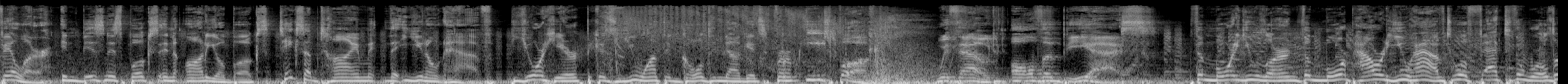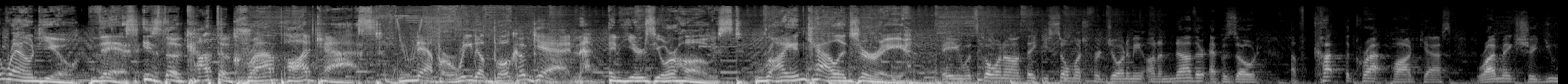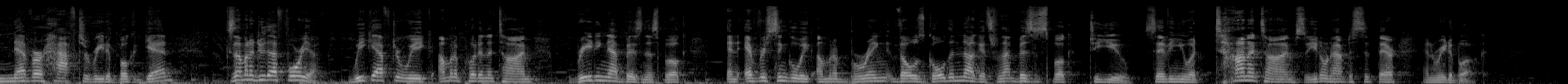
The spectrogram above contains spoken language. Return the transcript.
Filler in business books and audiobooks takes up time that you don't have. You're here because you want the golden nuggets from each book without all the BS. The more you learn, the more power you have to affect the world around you. This is the Cut the Crap Podcast. Never read a book again. And here's your host, Ryan Caligiuri. Hey, what's going on? Thank you so much for joining me on another episode of Cut the Crap Podcast, where I make sure you never have to read a book again, because I'm going to do that for you. Week after week, I'm going to put in the time reading that business book, and every single week, I'm going to bring those golden nuggets from that business book to you, saving you a ton of time so you don't have to sit there and read a book.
